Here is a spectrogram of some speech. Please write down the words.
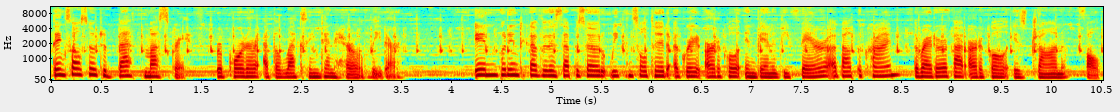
Thanks also to Beth Musgrave, reporter at the Lexington Herald Leader. In putting together this episode, we consulted a great article in Vanity Fair about the crime. The writer of that article is John Falk.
